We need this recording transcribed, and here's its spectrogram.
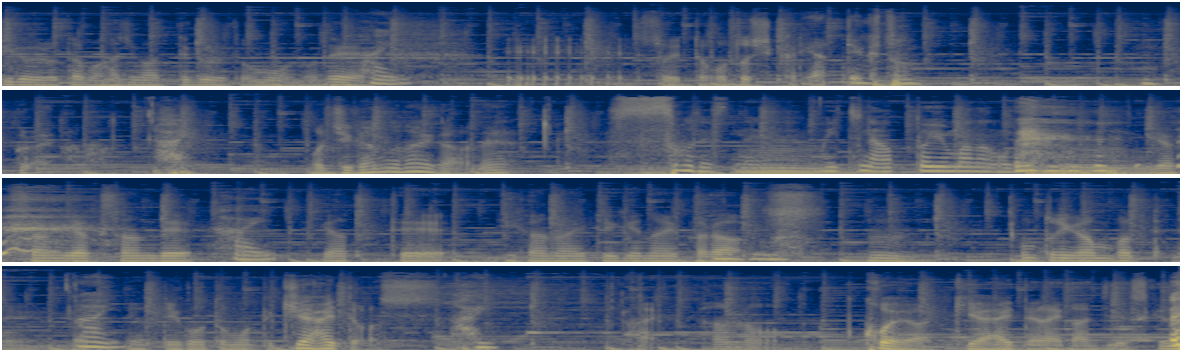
いろいろ多分始まってくると思うので、はい。えーそういったことをしっかりやっていくとうんぐらいかな、はい。もう時間がないからね、そうですね。うん。もう1年あっという間なので。うん。逆算逆算で はい。やっていかないといけないから、うん。うん本当に頑張ってね、やはい。やっていこうと思って気合入ってます。はい。はい、あの声は気合入ってない感じですけど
